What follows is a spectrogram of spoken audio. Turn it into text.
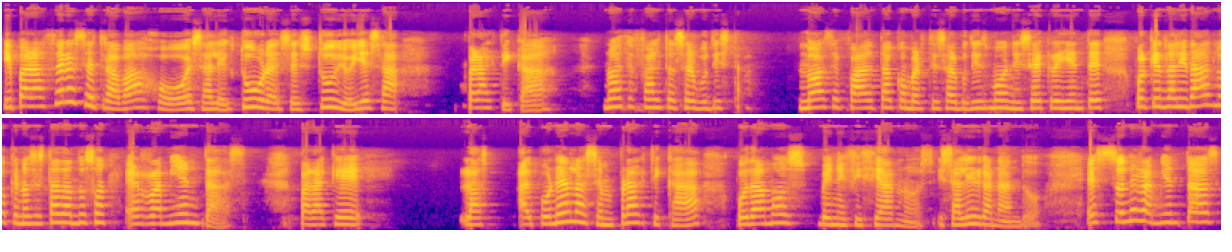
Y para hacer ese trabajo, esa lectura, ese estudio y esa práctica, no hace falta ser budista. No hace falta convertirse al budismo ni ser creyente, porque en realidad lo que nos está dando son herramientas para que al ponerlas en práctica podamos beneficiarnos y salir ganando. son herramientas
